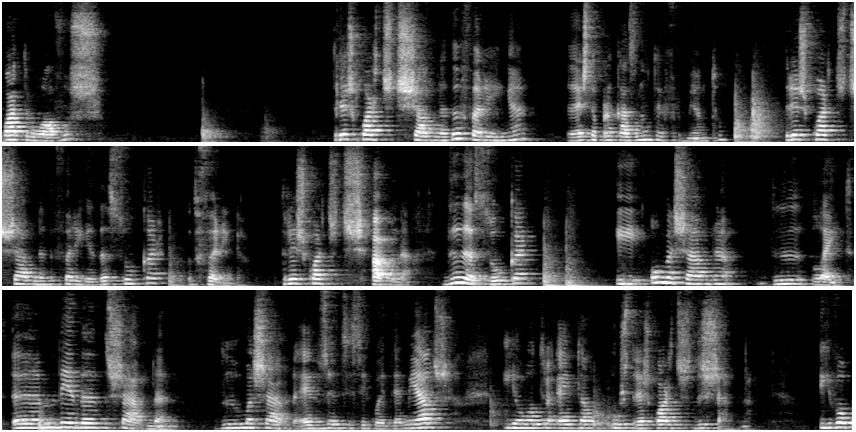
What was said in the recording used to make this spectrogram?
Quatro ovos, três quartos de chávena de farinha, esta por acaso não tem fermento, 3 quartos de chávena de farinha de açúcar, de farinha, 3 quartos de chávena de açúcar e uma chávena de leite. A medida de chávena de uma chávena é 250 ml e a outra é então os 3 quartos de chávena. E vou,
